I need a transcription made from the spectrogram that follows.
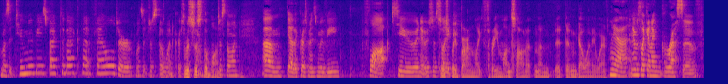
was it two movies back to back that failed, or was it just the one Christmas? It was just the one. Just the one. Um, yeah, the Christmas movie flopped too, and it was just, Just like we burned like three months on it and then it didn't go anywhere. yeah, and it was like an aggressive.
